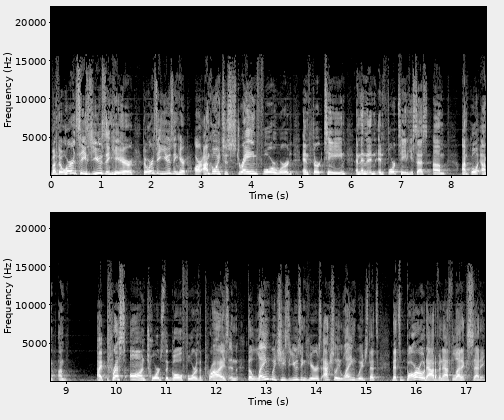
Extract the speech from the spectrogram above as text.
but the words he's using here, the words he's using here are I'm going to strain forward in 13. And then in, in 14, he says, um, I'm going, I'm, I'm, I press on towards the goal for the prize. And the language he's using here is actually language that's, that's borrowed out of an athletic setting.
